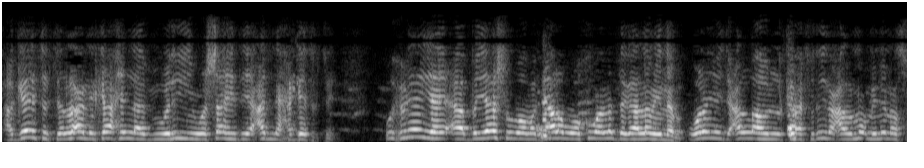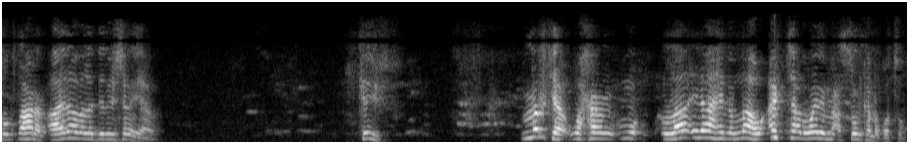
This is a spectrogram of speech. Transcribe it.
حقيقته لا نكاح إلا بولي وشاهد عدل حقيقته. وحليه أبياش وبقالوا وكو لا دغالمين ولا يجعل الله للكافرين على المؤمنين سلطانا. آه، أيضا بلا دليشن يا كيف؟ مركة وحن لا إله إلا الله أكثر ولا معصوم كما قلت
